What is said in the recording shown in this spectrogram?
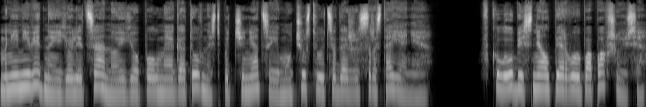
Мне не видно ее лица, но ее полная готовность подчиняться ему чувствуется даже с расстояния. В клубе снял первую попавшуюся,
